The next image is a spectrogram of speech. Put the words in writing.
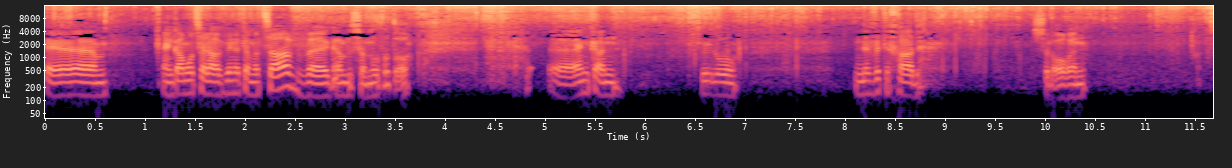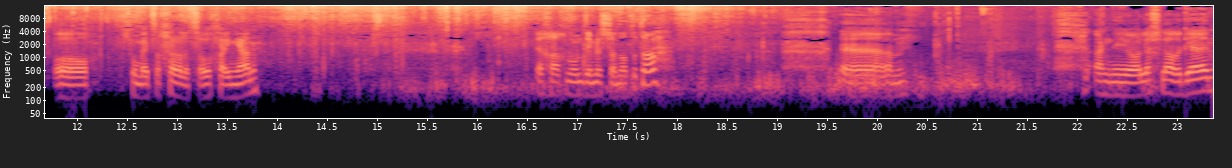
אמ, אני גם רוצה להבין את המצב וגם לשנות אותו. אה, אין כאן אפילו נבט אחד של אורן, או שום עץ אחר לצורך העניין. איך אנחנו עומדים לשנות אותו? אמ, אני הולך לארגן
